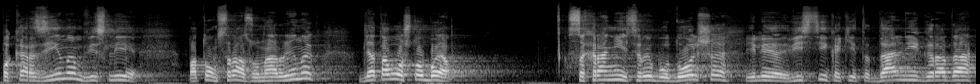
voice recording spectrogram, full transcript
по корзинам, везли потом сразу на рынок, для того, чтобы сохранить рыбу дольше или вести какие-то дальние города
